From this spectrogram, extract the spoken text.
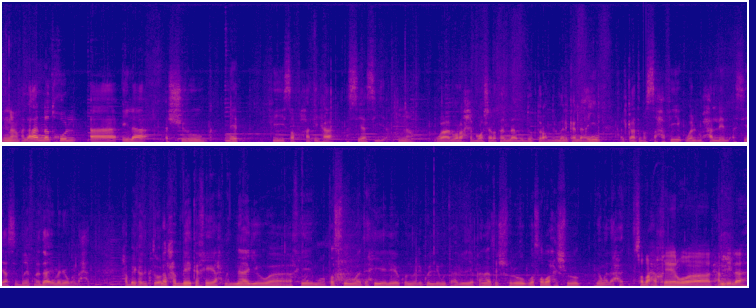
نعم. الآن ندخل آه، إلى الشروق نت في صفحتها السياسية. نعم. ونرحب مباشرة بالدكتور عبد الملك النعيم الكاتب الصحفي والمحلل السياسي ضيفنا دائما يوم الأحد. مرحبا بك يا دكتور. مرحبا بك أخي أحمد ناجي وأخي معتصم وتحية لكم ولكل متابعي قناة الشروق وصباح الشروق يوم الأحد. صباح الخير والحمد لله.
